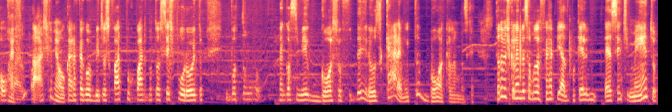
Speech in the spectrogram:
Porra, é fantástica, meu. O cara pegou Beatles 4x4, botou 6x8 e botou um negócio meio gospel fuderoso. Cara, é muito bom aquela música. Toda vez que eu lembro dessa música, eu fico arrepiado, porque ele é sentimento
